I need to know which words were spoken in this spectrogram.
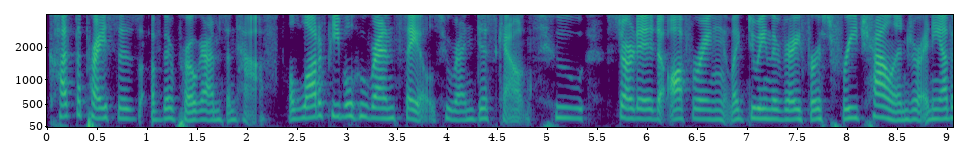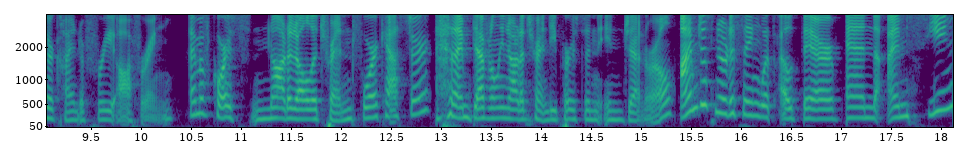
cut the prices of their programs in half. A lot of people who ran sales, who ran discounts, who started offering, like doing their very first free challenge or any other kind of free offering. I'm, of course, not at all a trend forecaster, and I'm definitely not a trendy person in general. I'm just noticing what's out there, and I'm seeing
